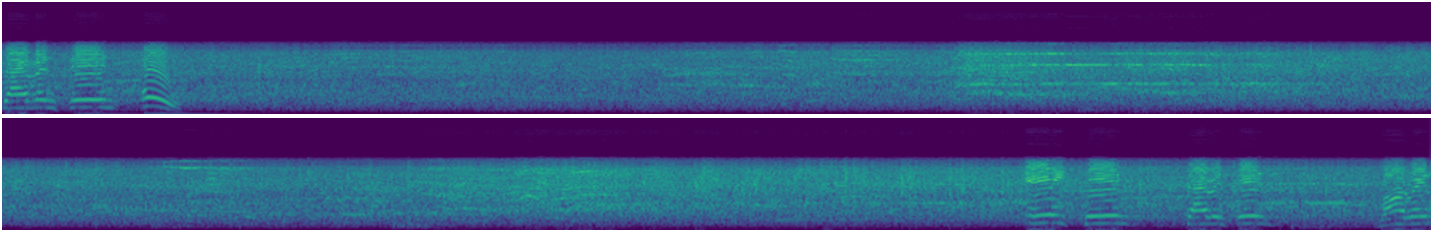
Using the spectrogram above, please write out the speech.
Seventeen oh. 15. Marvin.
